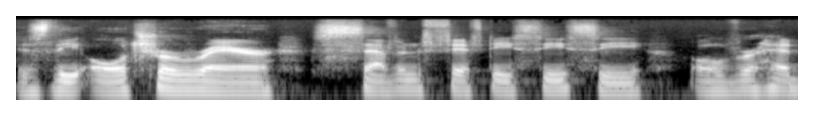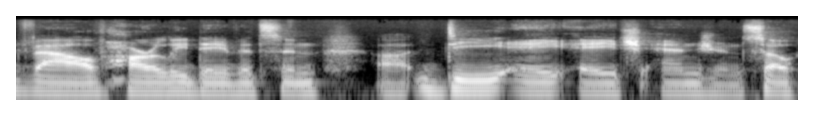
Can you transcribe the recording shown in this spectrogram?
is the ultra rare 750cc overhead valve Harley Davidson uh, DAH engine. So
